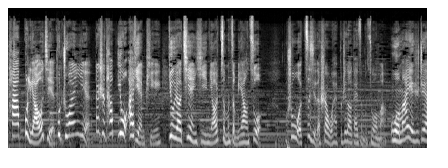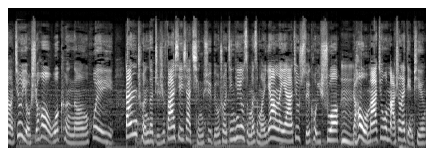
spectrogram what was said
她不了解、不专业，但是她又爱点评，又要建议你要怎么怎么样做。我说我自己的事儿，我还不知道该怎么做吗？我妈也是这样，就有时候我可能会单纯的只是发泄一下情绪，比如说今天又怎么怎么样了呀，就随口一说，嗯，然后我妈就会马上来点评，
